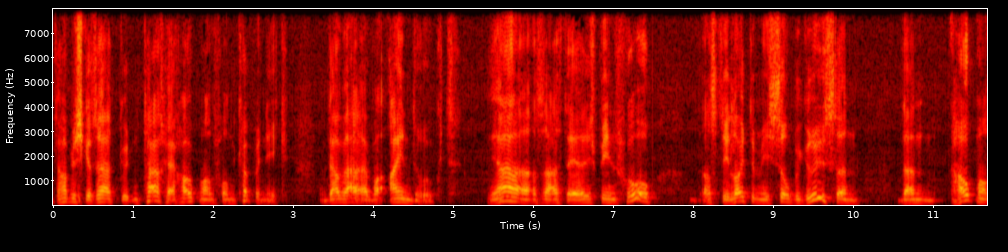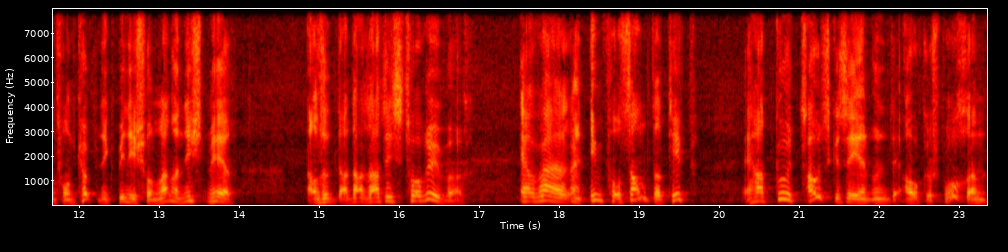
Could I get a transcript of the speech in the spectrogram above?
Da habe ich gesagt, guten Tag, Herr Hauptmann von Köpenick. Und da war er beeindruckt. Ja, sagt er, ich bin froh, dass die Leute mich so begrüßen. Denn Hauptmann von Köpenick bin ich schon lange nicht mehr. Also da, da, das ist vorüber. Er war ein imposanter Typ. Er hat gut ausgesehen und auch gesprochen.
